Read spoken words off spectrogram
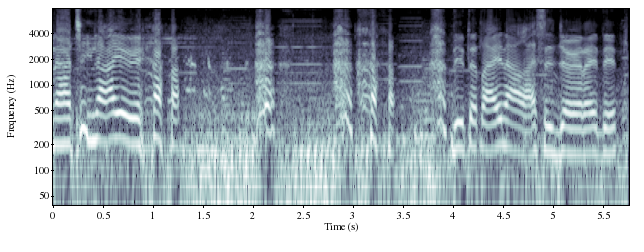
Natching na kayo eh. Dito tayo nakakasi joyride eh.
